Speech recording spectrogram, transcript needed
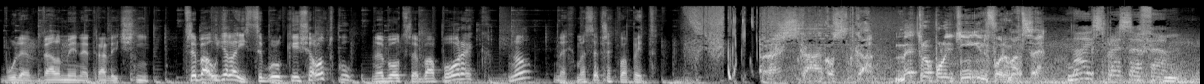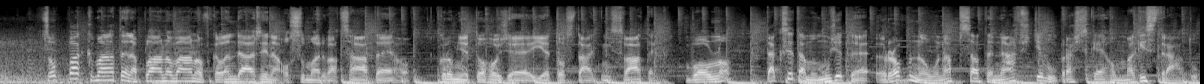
bude velmi netradiční. Třeba udělají z cibulky šalotku, nebo třeba pórek. No, nechme se překvapit. Pražská kostka. Metropolitní informace. Na Express FM. Co pak máte naplánováno v kalendáři na 28. Kromě toho, že je to státní svátek. Volno? Tak si tam můžete rovnou napsat návštěvu pražského magistrátu.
